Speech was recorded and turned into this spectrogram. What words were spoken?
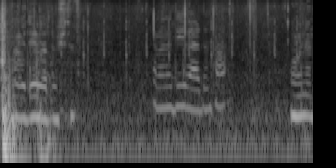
Ha, ödeye verdim işte. Hemen ödeyiverdin ha. Aynen.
